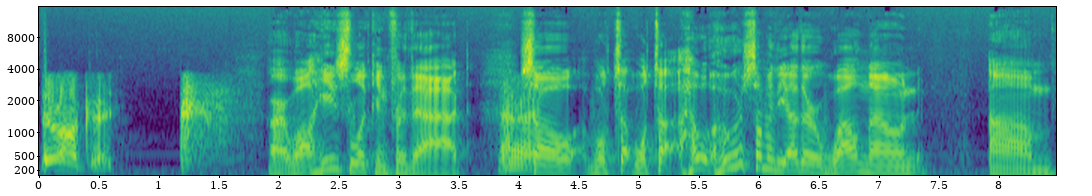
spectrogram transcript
They're all good. All right. Well, he's looking for that. right. So we'll t- we'll t- who, who are some of the other well-known um,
